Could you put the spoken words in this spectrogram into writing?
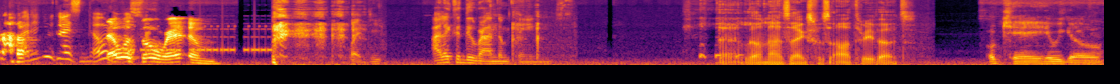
How did you guys know? That was so random. Wait, you- I like to do random things. Uh, Lil Nas X was all three votes. Okay, here we go.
